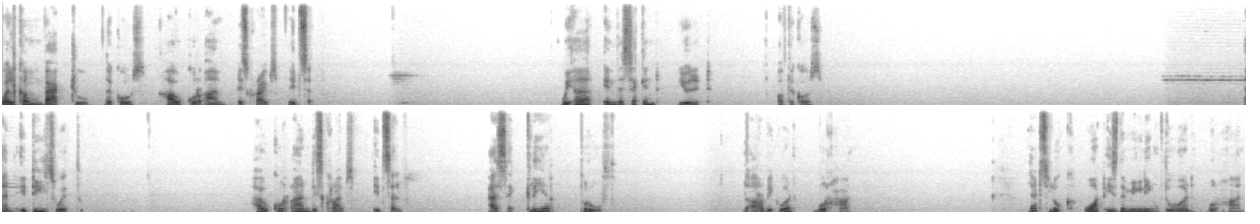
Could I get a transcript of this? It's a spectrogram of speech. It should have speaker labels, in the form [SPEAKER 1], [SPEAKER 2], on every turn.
[SPEAKER 1] Welcome back to the course How Quran Describes Itself. We are in the second unit of the course and it deals with how Quran describes itself as a clear proof. The Arabic word burhan. Let's look what is the meaning of the word burhan.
